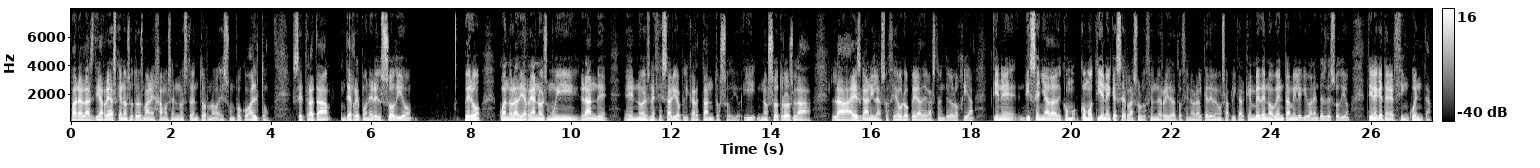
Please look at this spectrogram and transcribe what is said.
para las diarreas que nosotros manejamos en nuestro entorno es un poco alto. Se trata de reponer el sodio pero cuando la diarrea no es muy grande, eh, no es necesario aplicar tanto sodio. Y nosotros, la, la ESGAN y la Sociedad Europea de Gastroenterología, tiene diseñada de cómo, cómo tiene que ser la solución de rehidratación oral que debemos aplicar, que en vez de 90 equivalentes de sodio, tiene que tener 50,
